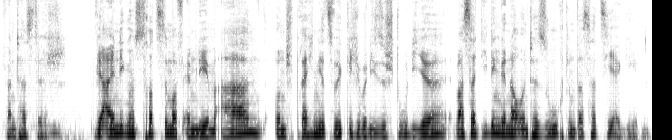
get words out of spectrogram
Fantastisch. Wir einigen uns trotzdem auf MDMA und sprechen jetzt wirklich über diese Studie. Was hat die denn genau untersucht und was hat sie ergeben?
